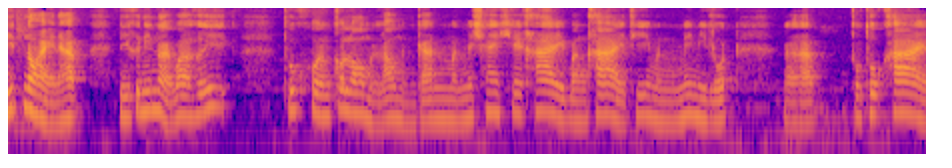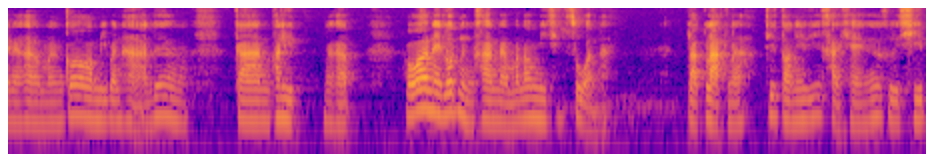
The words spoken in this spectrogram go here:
นิดหน่อยนะครับ ดีขึ้นนิดหน่อยว่าเฮ้ย ทุกคนก็รอเหมือนเราเหมือนกัน มันไม่ใช่แค่ค่ายบางค่ายที่มันไม่มีรถนะครับ ทุกๆค่ายนะครับ มันก็มีปัญหาเรื่องการผลิตนะครับ เพราะว่าในรถหนึ่งคันนะมันต้องมีชิ้นส่วนนะหลักๆนะที่ตอนนี้ที่ขาดแคลนก็คือชิป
